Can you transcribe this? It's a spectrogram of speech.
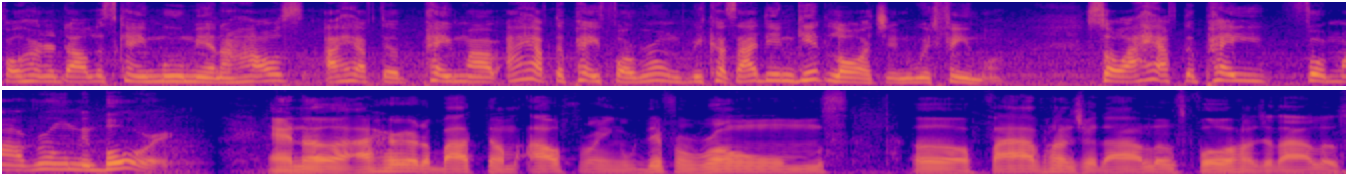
$400 can't move me in a house. I have to pay my I have to pay for a room because I didn't get lodging with FEMA. So I have to pay for my room and board. And uh, I heard about them offering different rooms, uh, $500, $400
